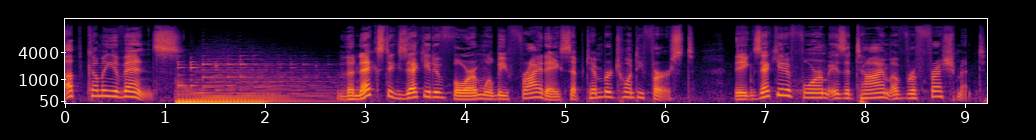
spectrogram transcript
Upcoming events. The next Executive Forum will be Friday, September 21st. The Executive Forum is a time of refreshment.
